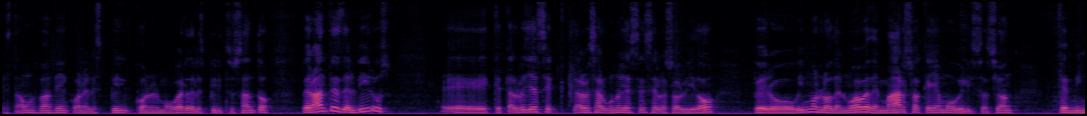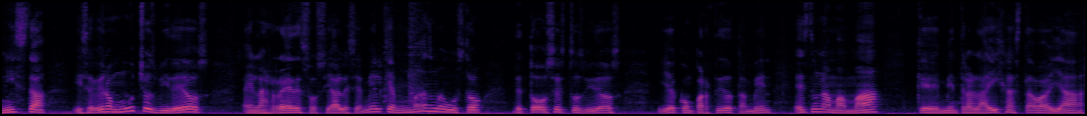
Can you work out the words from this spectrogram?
Estamos más bien con el espíritu, con el mover del Espíritu Santo. Pero antes del virus, eh, que tal vez ya se, tal vez algunos ya se, se les olvidó, pero vimos lo del 9 de marzo, aquella movilización feminista y se vieron muchos videos en las redes sociales. Y a mí el que más me gustó de todos estos videos y he compartido también es de una mamá que mientras la hija estaba ya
